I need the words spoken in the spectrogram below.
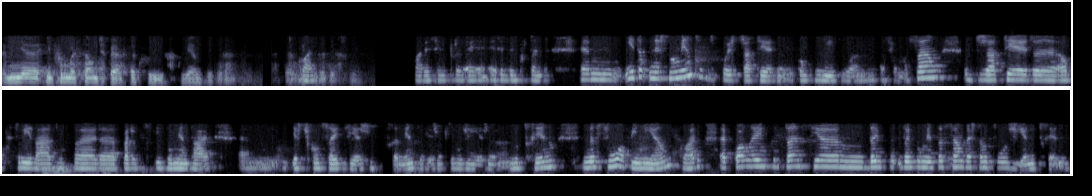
a minha informação dispersa que fui recolhendo durante a leitura desse livro claro, é sempre, é, é sempre importante. Um, e então, neste momento, depois de já ter concluído a, a formação, de já ter eh, a oportunidade para, para implementar um, estes conceitos e as ferramentas e as metodologias no, no, terreno, na sua opinião, claro, qual é a importância hum, da, da implementação desta metodologia no terreno?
